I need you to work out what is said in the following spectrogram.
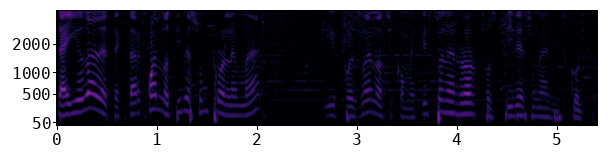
Te ayuda a detectar cuando tienes un problema y pues bueno, si cometiste un error, pues pides una disculpa.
